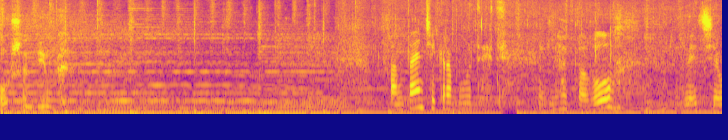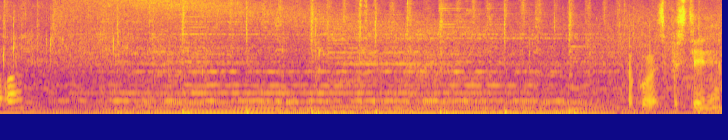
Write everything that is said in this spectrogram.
Ocean Wing. Фонтанчик работает. Для кого? Для чего? Такое спустение.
